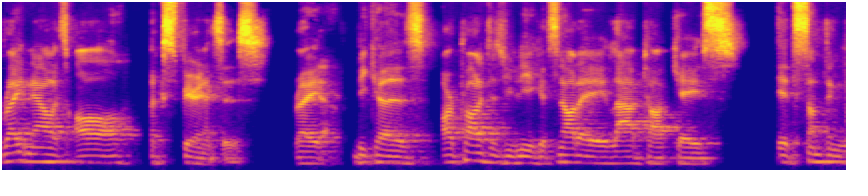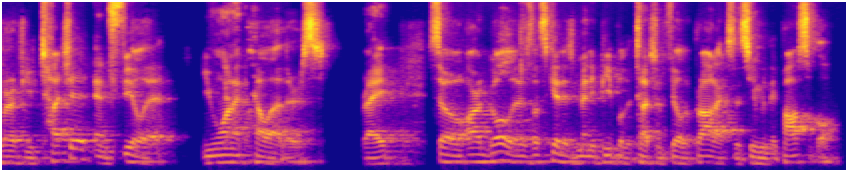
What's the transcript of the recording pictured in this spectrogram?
Right now, it's all experiences, right? Yeah. Because our product is unique. It's not a laptop case it's something where if you touch it and feel it, you want to tell others, right? So our goal is let's get as many people to touch and feel the products as humanly possible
